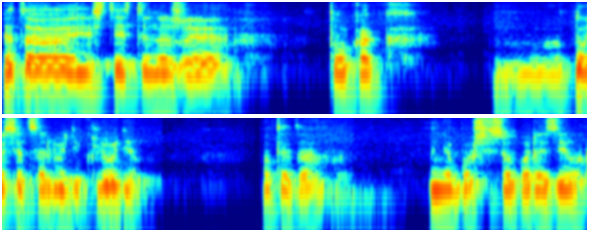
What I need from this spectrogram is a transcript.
Это, естественно же, то, как относятся люди к людям. Вот это меня больше всего поразило.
